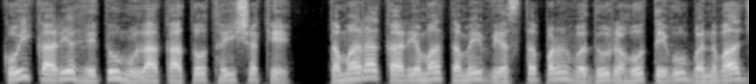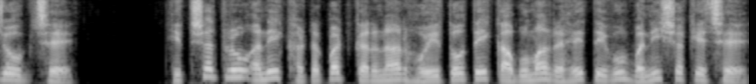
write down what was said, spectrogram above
કોઈ કાર્ય હેતુ મુલાકાતો થઈ શકે. તમારા કાર્યમાં તમે વ્યસ્ત પણ વધુ રહો તેવું બનવા જોગ છે. હિતશત્રુ અને ખટપટ કરનાર હોય તો તે કાબૂમાં રહે તેવું બની શકે છે.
